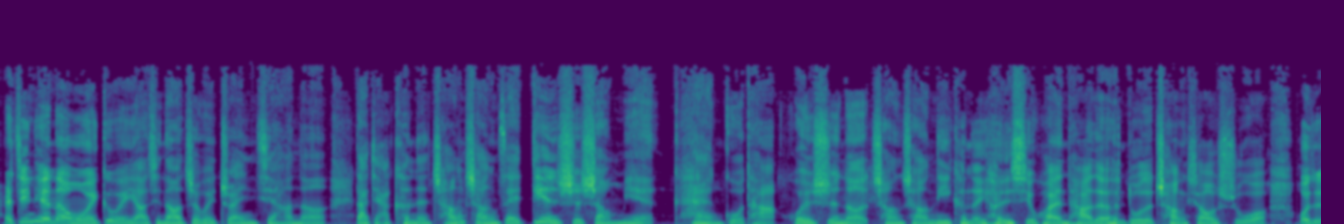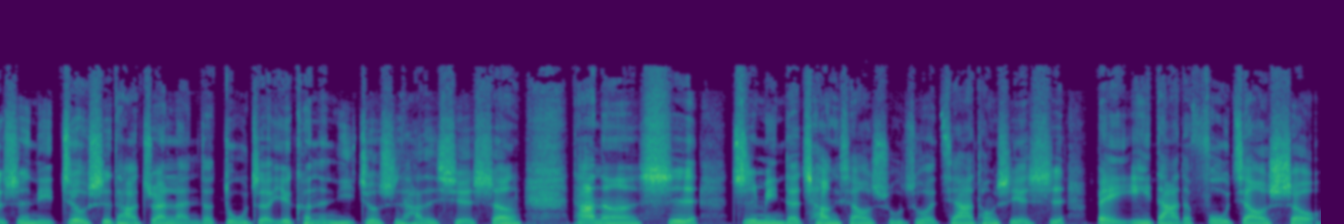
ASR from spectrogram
而今天呢，我们为各位邀请到这位专家呢，大家。大家可能常常在电视上面看过他，或者是呢，常常你可能很喜欢他的很多的畅销书哦，或者是你就是他专栏的读者，也可能你就是他的学生。他呢是知名的畅销书作家，同时也是北艺大的副教授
